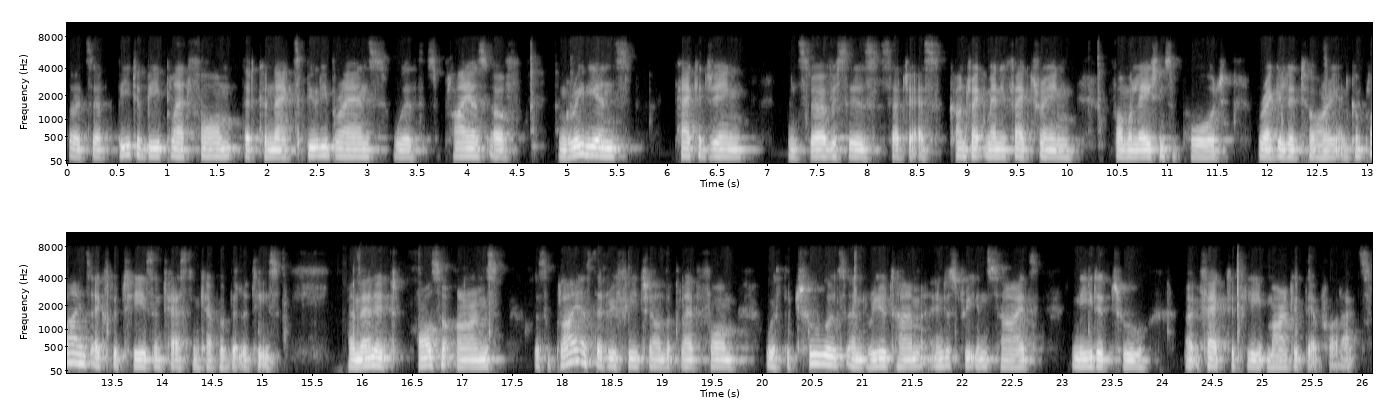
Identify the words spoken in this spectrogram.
So it's a B2B platform that connects beauty brands with suppliers of ingredients, packaging, and services such as contract manufacturing, formulation support, regulatory and compliance expertise, and testing capabilities. And then it also arms the suppliers that we feature on the platform with the tools and real-time industry insights needed to effectively market their products.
